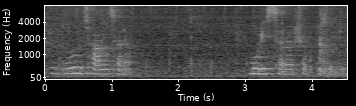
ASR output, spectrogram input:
শুধু ঝাল ছাড়া, মরিচ ছাড়া সব কিছুই দিব।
